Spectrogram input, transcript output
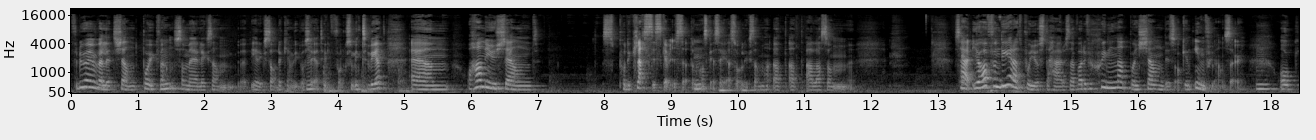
För du har ju en väldigt känd pojkvän som är liksom Erik Saade kan vi då säga till folk som inte vet. Ehm, och han är ju känd på det klassiska viset om man ska säga så. Liksom, att, att alla som... Så här, jag har funderat på just det här, så här, vad är det för skillnad på en kändis och en influencer? Och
